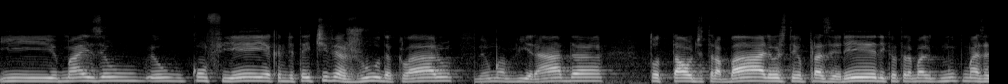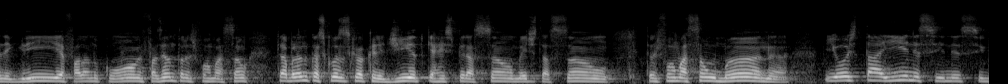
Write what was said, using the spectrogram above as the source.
E, mas eu, eu confiei, acreditei, tive ajuda, claro. Deu uma virada total de trabalho, hoje tenho prazereiro, que eu trabalho com muito mais alegria, falando com homem, fazendo transformação, trabalhando com as coisas que eu acredito, que é respiração, meditação, transformação humana. E hoje está aí nesse, nesse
